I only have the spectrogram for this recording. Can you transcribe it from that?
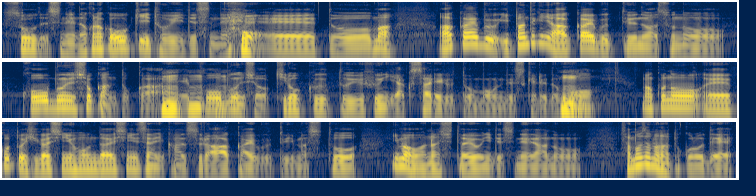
そうですねなかなか大きい問いですね。えっ、とまあアーカイブ一般的にはアーカイブっていうのはその公文書館とか、うんうんうん。えー公文書記録というふうに訳されると思うんですけれども、まあ、この、えー、古都東日本大震災に関するアーカイブといいますと今お話したようにですねさまざまなところで、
